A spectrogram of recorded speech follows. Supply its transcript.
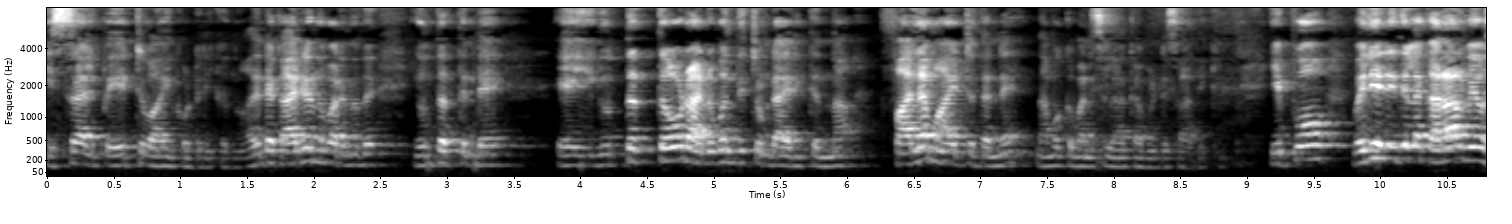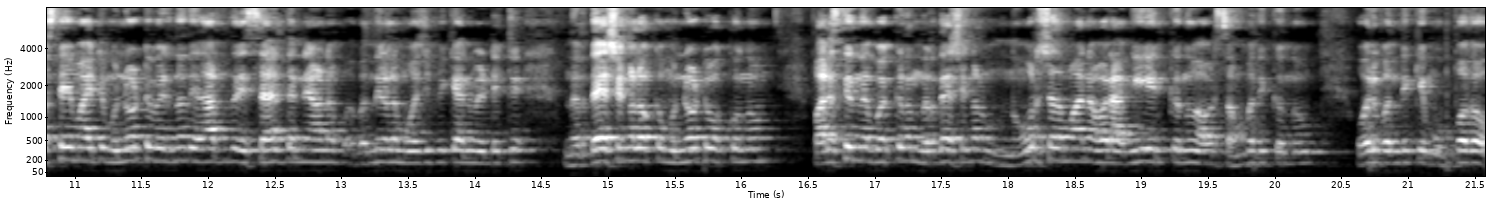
ഇസ്രായേൽ ഇപ്പോൾ ഏറ്റുവാങ്ങിക്കൊണ്ടിരിക്കുന്നു. അതിന്റെ കാര്യം എന്ന് പറയുന്നത് യുദ്ധത്തിന്റെ യുദ്ധത്തോടനുബന്ധിച്ചുണ്ടായിരിക്കുന്ന ഫലമായിട്ട് തന്നെ നമുക്ക് മനസ്സിലാക്കാൻ വേണ്ടി സാധിക്കും. ഇപ്പോൾ വലിയ രീതിയിലുള്ള കരാർ വ്യവസ്ഥയുമായിട്ട് മുന്നോട്ട് വരുന്നത് യഥാർത്ഥത്തിൽ ഇസ്രായേൽ തന്നെയാണ് ബന്ദികളെ മോചിപ്പിക്കാൻ വേണ്ടിയിട്ട് നിർദ്ദേശങ്ങളൊക്കെ മുന്നോട്ട് വെക്കുന്നു. പലസ്തീൻ വെക്കുന്ന നിർദ്ദേശങ്ങൾ നൂറ് ശതമാനം അവർ അംഗീകരിക്കുന്നു അവർ സമ്മതിക്കുന്നു. ഒരു ബന്ധിക്ക് മുപ്പതോ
